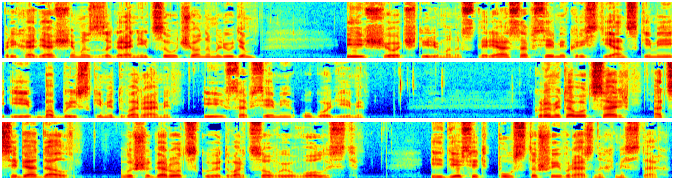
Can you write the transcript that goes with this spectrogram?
приходящим из-за границы ученым людям, и еще четыре монастыря со всеми крестьянскими и бобыльскими дворами и со всеми угодьями. Кроме того, царь от себя дал Вышегородскую дворцовую волость, и десять пустошей в разных местах.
